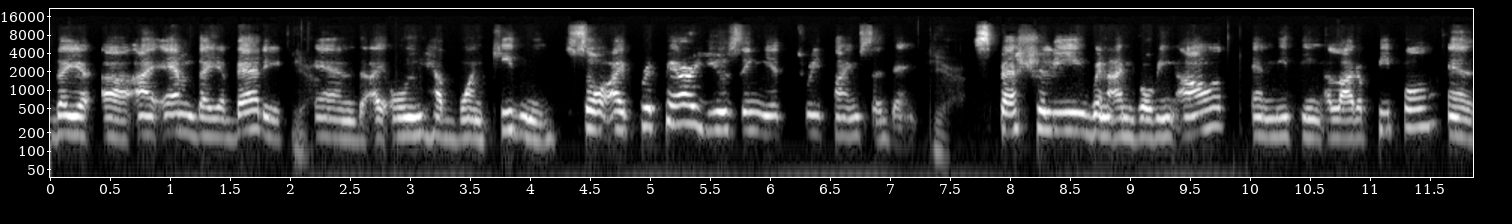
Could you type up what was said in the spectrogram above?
the uh, i am diabetic Yeah. and i only have one kidney so i prepare using it three times a day Yeah. especially when I'm going out and meeting a lot of people and,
